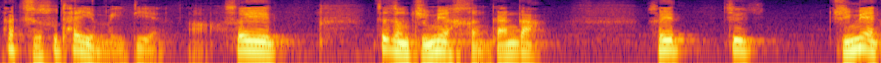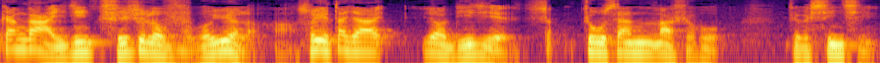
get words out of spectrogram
它指数它也没跌啊，所以这种局面很尴尬，所以就局面尴尬已经持续了五个月了啊，所以大家要理解上周三那时候这个心情，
